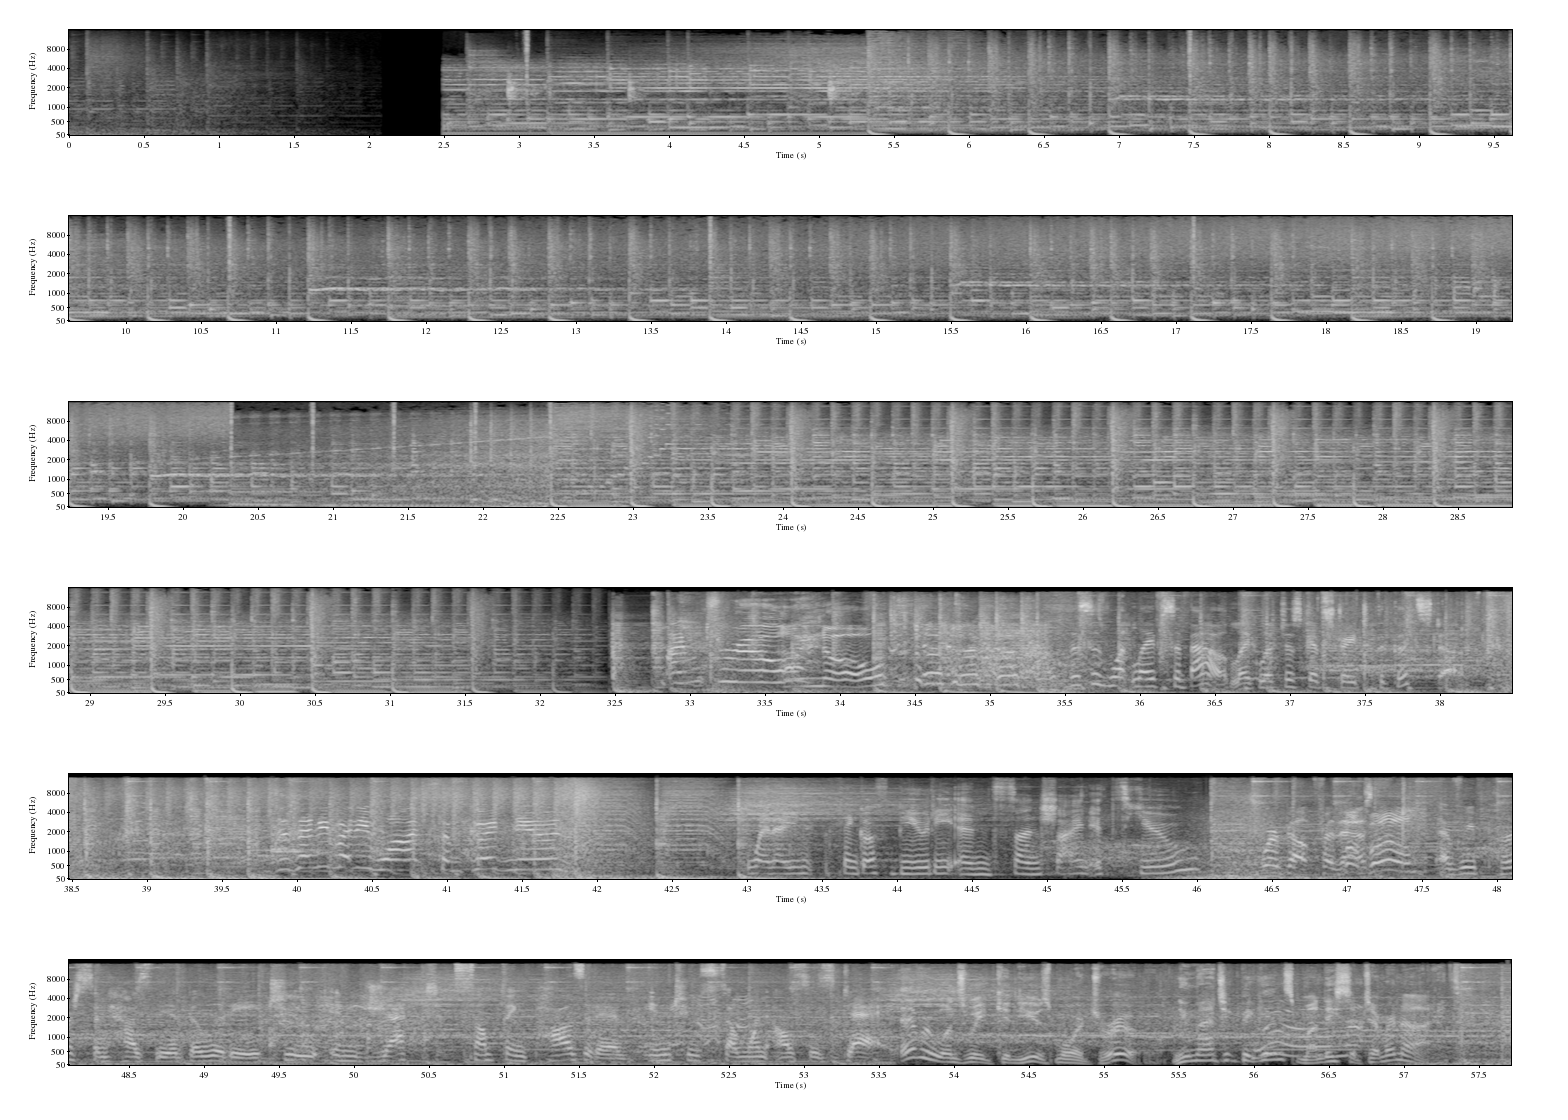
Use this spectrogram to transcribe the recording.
Just get straight to the good stuff. Does anybody want some good news? When I think of beauty and sunshine, it's you. We're built for this. Every person has the ability to inject something positive into someone else's day. Everyone's week could use more Drew. New Magic begins Monday, September 9th.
